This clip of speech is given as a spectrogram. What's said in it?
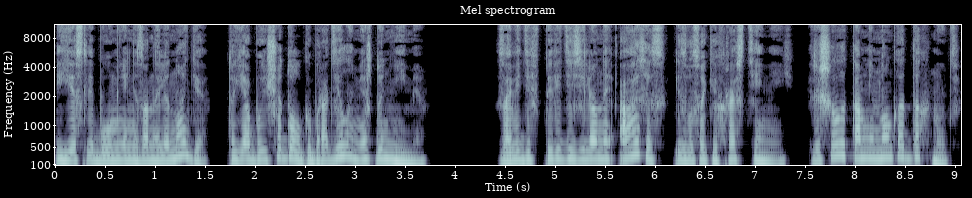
и если бы у меня не заныли ноги, то я бы еще долго бродила между ними. Завидев впереди зеленый оазис из высоких растений, решила там немного отдохнуть.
